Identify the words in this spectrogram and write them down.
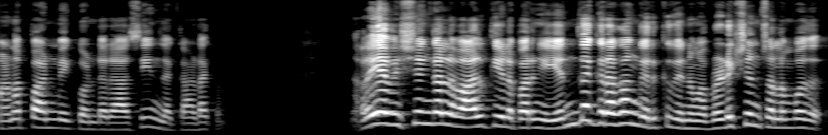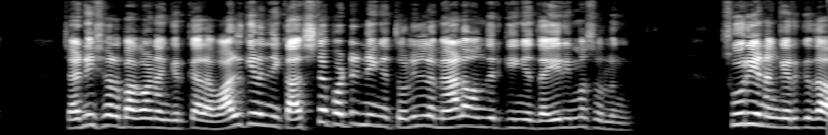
மனப்பான்மை கொண்ட ராசி இந்த கடகம். நிறைய விஷயங்கள் வாழ்க்கையில் பாருங்கள் எந்த கிரகம் அங்கே இருக்குது? நம்ம ப்ரொடிக்ஷன் சொல்லும்போது சனீஸ்வர பகவான் அங்கே இருக்காரு. வாழ்க்கையில் நீங்கள் கஷ்டப்பட்டு நீங்கள் தொழிலில் மேலே வந்திருக்கீங்க தைரியமாக சொல்லுங்கள் சூரியன் அங்கே இருக்குதா?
